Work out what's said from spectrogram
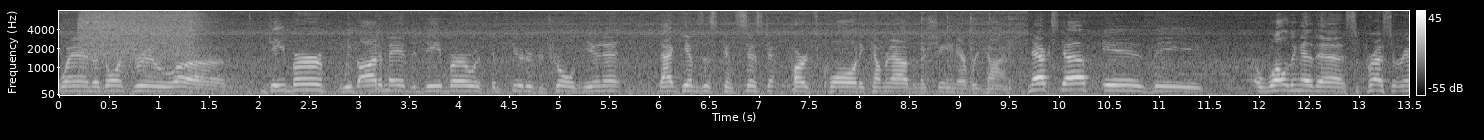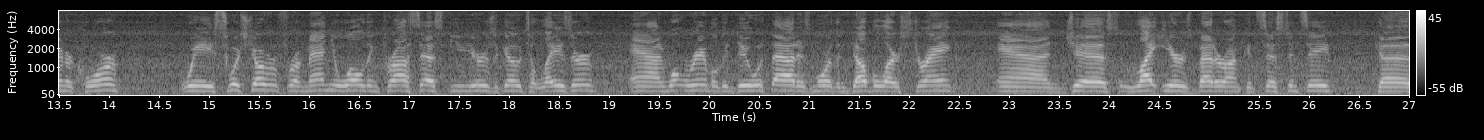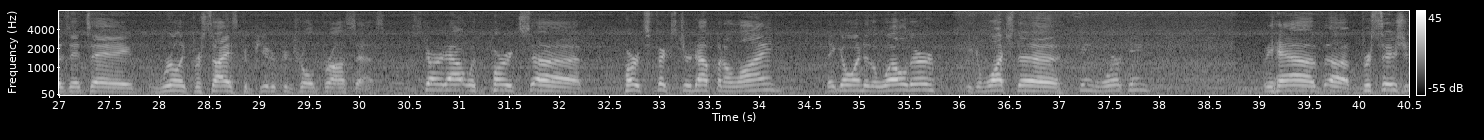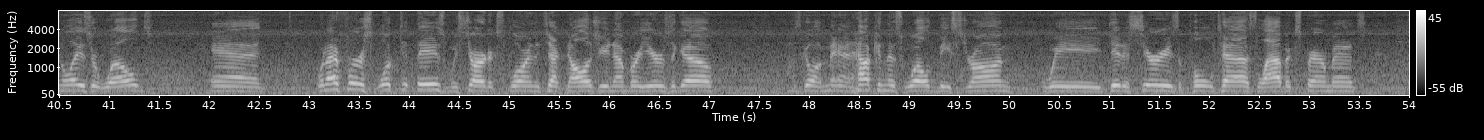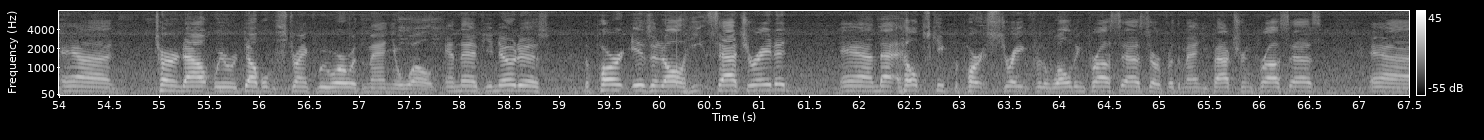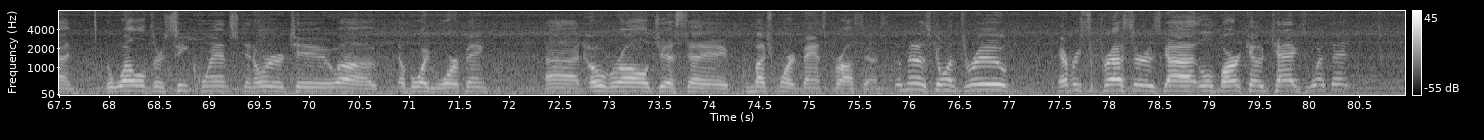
when they're going through uh, deburr, we've automated the deburr with computer controlled unit. That gives us consistent parts quality coming out of the machine every time. Next up is the welding of the suppressor inner core. We switched over from a manual welding process a few years ago to laser. And what we're able to do with that is more than double our strength and just light years better on consistency because it's a really precise computer controlled process. Start out with parts, uh, parts fixtured up in a line. They go into the welder. You can watch the thing working. We have uh, precision laser welds and when I first looked at these, we started exploring the technology a number of years ago, I was going, man, how can this weld be strong? We did a series of pull tests, lab experiments, and turned out we were double the strength we were with the manual weld. And then if you notice, the part isn't all heat saturated, and that helps keep the part straight for the welding process or for the manufacturing process. And the welds are sequenced in order to uh, avoid warping. Uh, and overall, just a much more advanced process. You'll notice going through, every suppressor has got little barcode tags with it.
